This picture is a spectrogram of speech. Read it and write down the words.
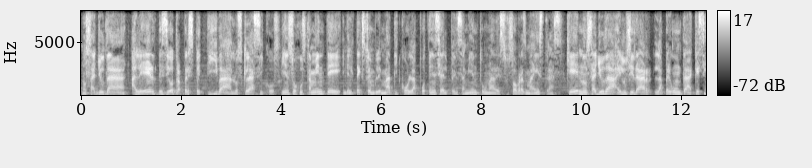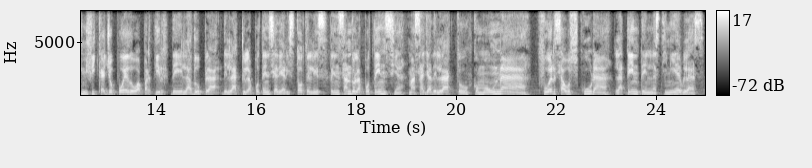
nos ayuda a leer desde otra perspectiva a los clásicos. Pienso justamente en el texto en emblemático La potencia del pensamiento, una de sus obras maestras, que nos ayuda a elucidar la pregunta ¿qué significa yo puedo a partir de la dupla del acto y la potencia de Aristóteles, pensando la potencia más allá del acto como una fuerza oscura, latente en las tinieblas,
